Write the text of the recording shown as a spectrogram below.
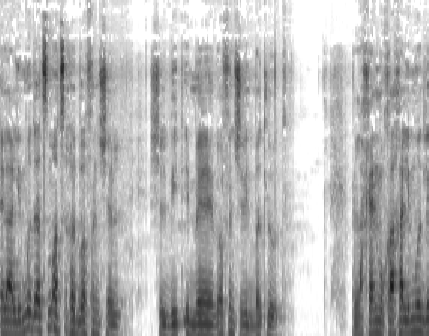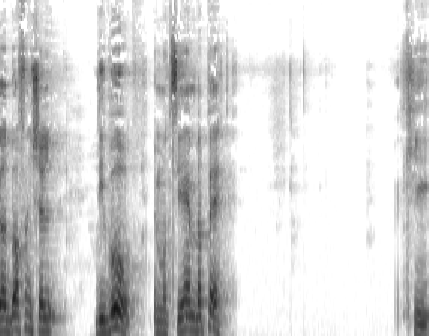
אלא הלימוד עצמו צריך להיות באופן של, של, באופן של התבטלות. ולכן מוכרח הלימוד להיות באופן של דיבור, ומוציאם בפה. כי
